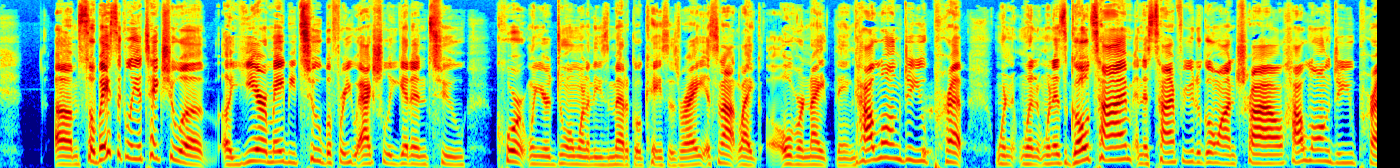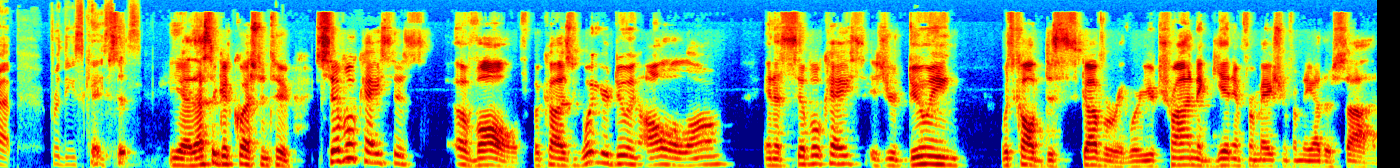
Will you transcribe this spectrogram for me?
um, so basically, it takes you a, a year, maybe two, before you actually get into court when you're doing one of these medical cases, right? It's not like overnight thing. How long do you prep when when when it's go time and it's time for you to go on trial? How long do you prep for these cases? yeah, that's a good question too. Civil cases evolve because what you're doing all along in a civil case is you're doing what's called discovery, where you're trying to get information from the other side.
